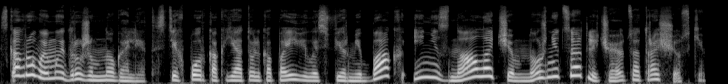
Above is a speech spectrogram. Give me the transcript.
С Ковровой мы дружим много лет, с тех пор, как я только появилась в фирме «Бак» и не знала, чем ножницы отличаются от расчески.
